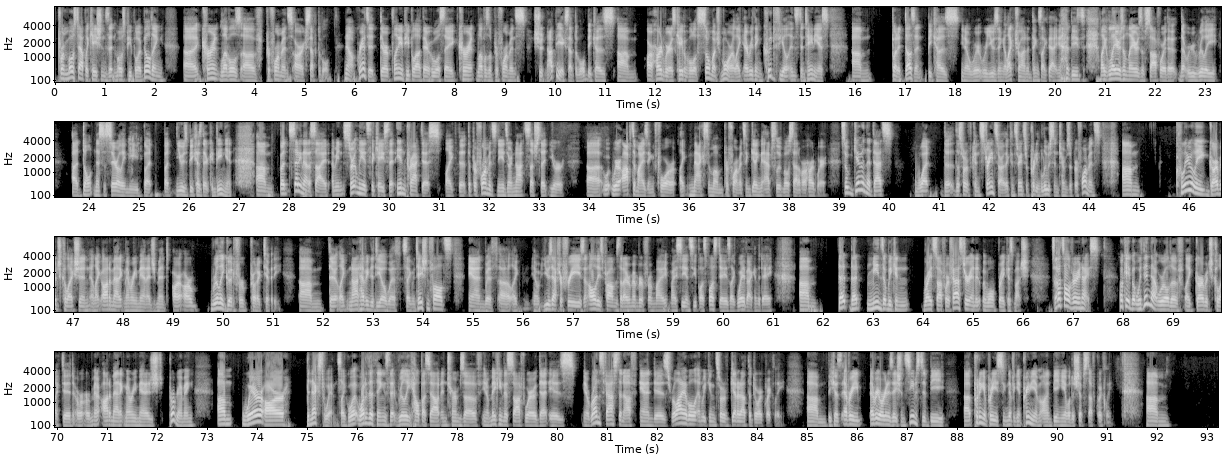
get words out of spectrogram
for most applications that most people are building uh, current levels of performance are acceptable. Now, granted, there are plenty of people out there who will say current levels of performance should not be acceptable because um, our hardware is capable of so much more. Like everything could feel instantaneous, um, but it doesn't because you know we're we're using Electron and things like that. You know, these like layers and layers of software that that we really uh, don't necessarily need, but but use because they're convenient. Um, but setting that aside, I mean, certainly it's the case that in practice, like the the performance needs are not such that you're uh, we're optimizing for like maximum performance and getting the absolute most out of our hardware. So given that that's what the the sort of constraints are, the constraints are pretty loose in terms of performance. Um, clearly, garbage collection and like automatic memory management are are really good for productivity um, they're like not having to deal with segmentation faults and with uh, like you know use after freeze and all these problems that I remember from my my C and C days, like way back in the day. Um, that that means that we can write software faster and it, it won't break as much. So that's all very nice. Okay, but within that world of like garbage collected or, or automatic memory managed programming, um, where are the next wins? Like what what are the things that really help us out in terms of you know making this software that is you know runs fast enough and is reliable and we can sort of get it out the door quickly? Um, because every every organization seems to be uh, putting a pretty significant premium on being able to ship stuff quickly. Um,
